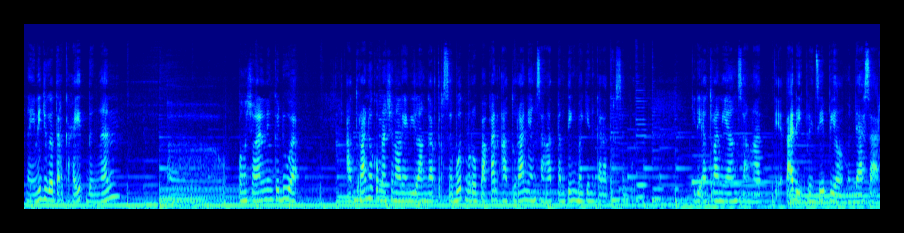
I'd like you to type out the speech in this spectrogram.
Nah, ini juga terkait dengan uh, pengecualian yang kedua. Aturan hukum nasional yang dilanggar tersebut merupakan aturan yang sangat penting bagi negara tersebut. Jadi aturan yang sangat ya tadi prinsipil, mendasar.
